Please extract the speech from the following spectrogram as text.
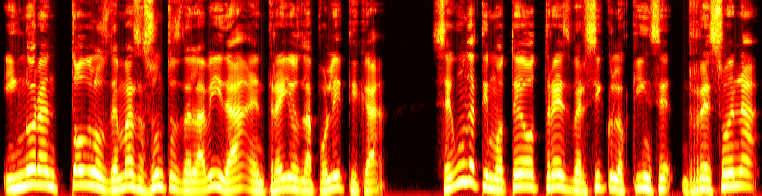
ignoran todos los demás asuntos de la vida, entre ellos la política, Segunda Timoteo 3 versículo 15 resuena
